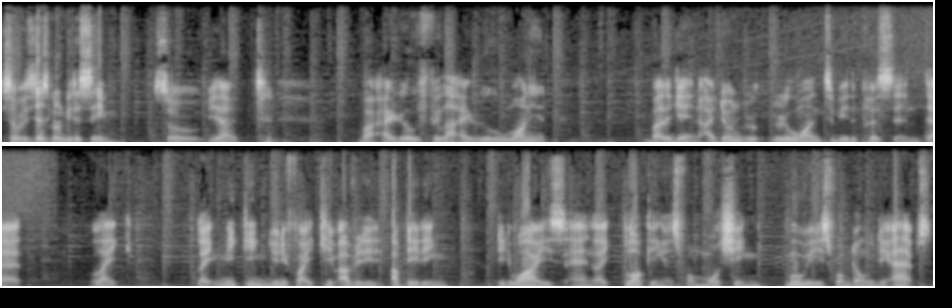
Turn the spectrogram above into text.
So it's just gonna be the same. So yeah but I really feel like I really want it. But again I don't re really want to be the person that like like making Unifi keep updating the device and like blocking us from watching movies from downloading apps.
